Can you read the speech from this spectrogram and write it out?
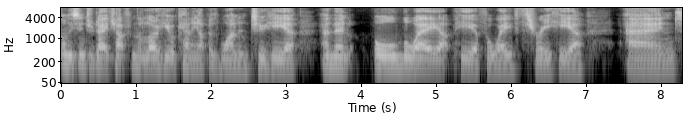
on this intraday chart from the low here, we're counting up as one and two here, and then all the way up here for wave three here. And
